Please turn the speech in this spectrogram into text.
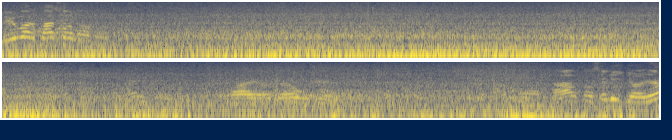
લીવર પાછો નાખો હા એવું તો એવું છે હાલ ગયો છે.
